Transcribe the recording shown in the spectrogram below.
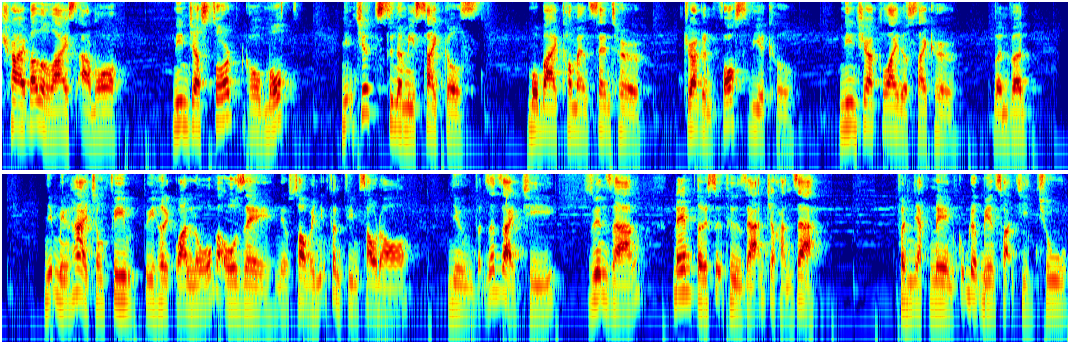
Tri-Batalized Armor, Ninja Sword Gold Mode, những chiếc Tsunami Cycles, Mobile Command Center, Dragon Force Vehicle, Ninja Glider Cycle, vân vân. Những miếng hài trong phim tuy hơi quá lố và ô dề nếu so với những phần phim sau đó, nhưng vẫn rất giải trí, duyên dáng, đem tới sự thư giãn cho khán giả. Phần nhạc nền cũng được biên soạn chỉn chu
